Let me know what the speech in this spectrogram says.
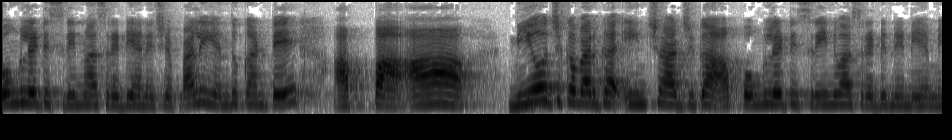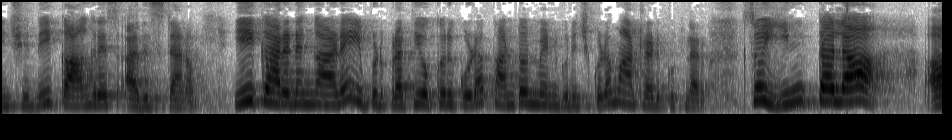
పొంగులేటి శ్రీనివాసరెడ్డి అనే చెప్పాలి. ఎందుకంటే అప్ప ఆ నియోజకవర్గ ఇన్ఛార్జ్గా పొంగులేటి శ్రీనివాసరెడ్డిని నియమించింది కాంగ్రెస్ అధిష్టానం. ఈ కారణంగానే ఇప్పుడు ప్రతి ఒక్కరు కూడా కంటోన్మెంట్ గురించి కూడా మాట్లాడుకుంటున్నారు. సో ఇంతలా ఆ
